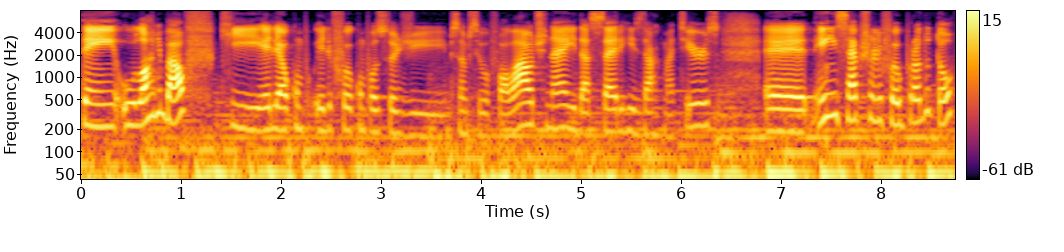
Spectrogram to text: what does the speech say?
Tem o Lorne Balfe, que ele, é o, ele foi o compositor de Missão Impossível Fallout, né? E da série His Dark Materials. É, em Inception, ele foi o produtor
